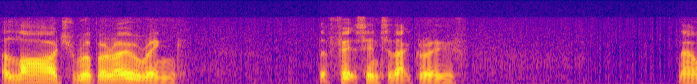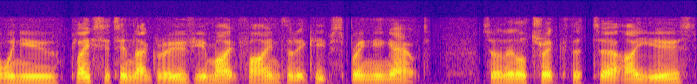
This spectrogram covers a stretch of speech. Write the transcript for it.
a large rubber o-ring that fits into that groove. Now when you place it in that groove you might find that it keeps springing out. So a little trick that uh, I used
